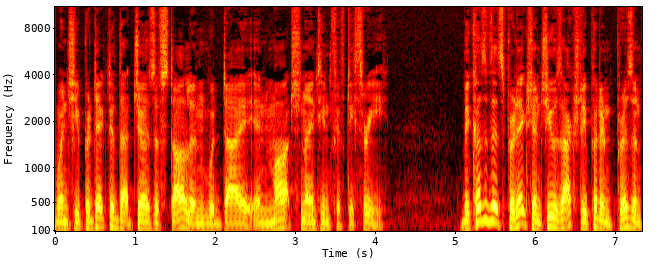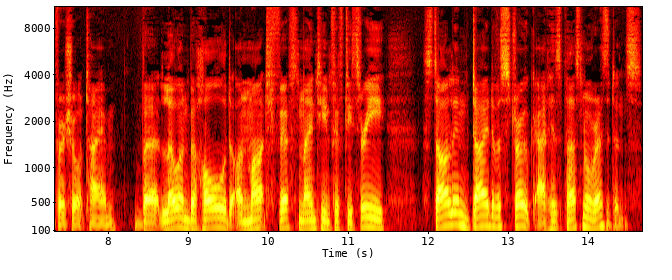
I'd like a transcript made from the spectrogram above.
when she predicted that Joseph Stalin would die in March 1953. Because of this prediction, she was actually put in prison for a short time, but lo and behold, on March 5th, 1953, Stalin died of a stroke at his personal residence.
